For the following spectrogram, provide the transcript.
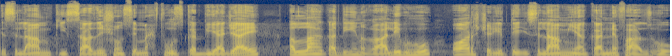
اسلام کی سازشوں سے محفوظ کر دیا جائے، اللہ کا دین غالب ہو اور شریعت اسلامیہ کا نفاذ ہو۔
